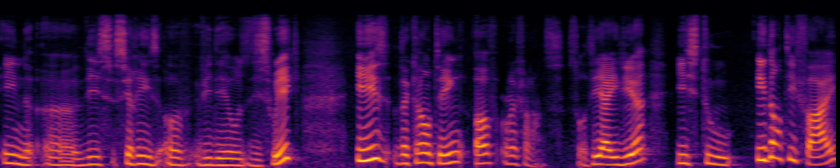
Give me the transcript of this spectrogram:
in uh, this series of videos this week is the counting of reference. So the idea is to identify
